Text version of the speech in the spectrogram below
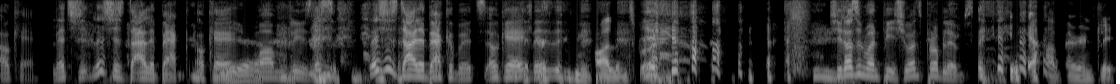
okay let's just, let's just dial it back okay Yeah. mom please let's let's just dial it back a bit okay This- violence, bro. she doesn't want peace she wants problems yeah, apparently.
